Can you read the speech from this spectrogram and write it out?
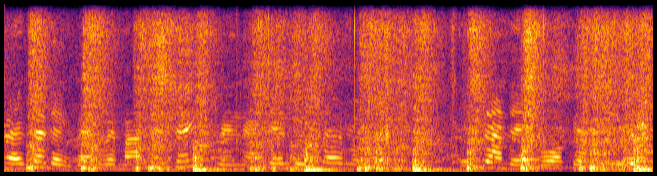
wij zijn để về wij maken een tekst, wij zijn dus samen. Ik sta ra để ook. cái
